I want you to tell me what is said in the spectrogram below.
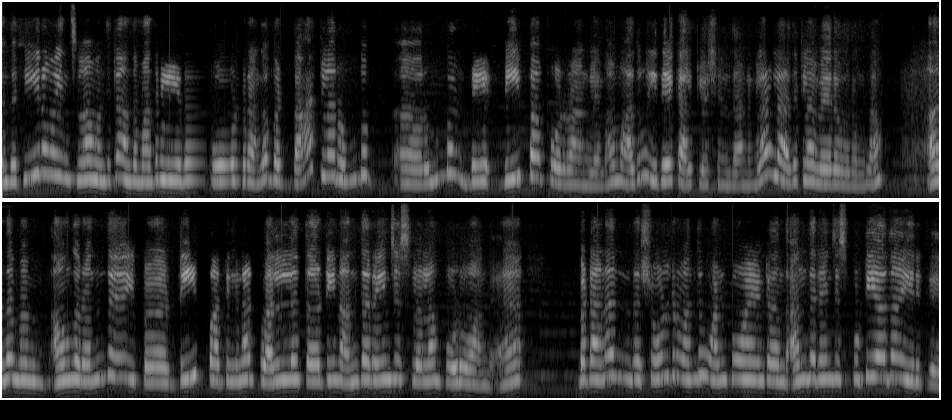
இந்த ஹீரோயின்ஸ் எல்லாம் வந்துட்டு அந்த மாதிரி இதை போடுறாங்க பட் பேக்ல ரொம்ப ரொம்ப டீப்பா போடுறாங்களே மேம் அதுவும் இதே கால்குலேஷன் தானுங்களா? இல்ல அதுக்கெல்லாம் வேற வருங்களா அதான் மேம் அவங்க வந்து இப்ப டீப் பாத்தீங்கன்னா டுவெல் தேர்ட்டின் அந்த ரேஞ்சஸ்ல எல்லாம் போடுவாங்க. பட் ஆனா இந்த ஷோல்டர் வந்து ஒன் பாயிண்ட் அந்த ரேஞ்சஸ் குட்டியா தான் இருக்கு.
